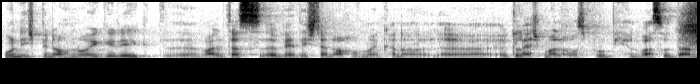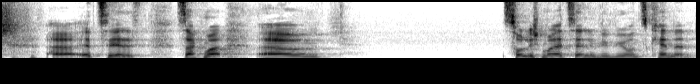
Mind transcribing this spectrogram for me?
Und ich bin auch neugierig, äh, weil das äh, werde ich dann auch auf meinem Kanal äh, gleich mal ausprobieren, was du dann äh, erzählst. Sag mal, ähm, soll ich mal erzählen, wie wir uns kennen?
